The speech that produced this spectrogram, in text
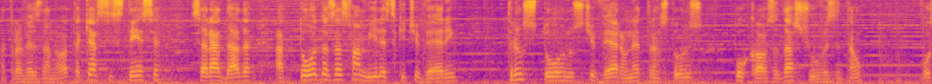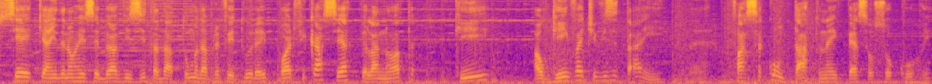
através da nota, que assistência será dada a todas as famílias que tiverem transtornos, tiveram né, transtornos por causa das chuvas. Então, você que ainda não recebeu a visita da turma da prefeitura aí, pode ficar certo pela nota que alguém vai te visitar aí. Né? Faça contato né, e peça o socorro aí.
